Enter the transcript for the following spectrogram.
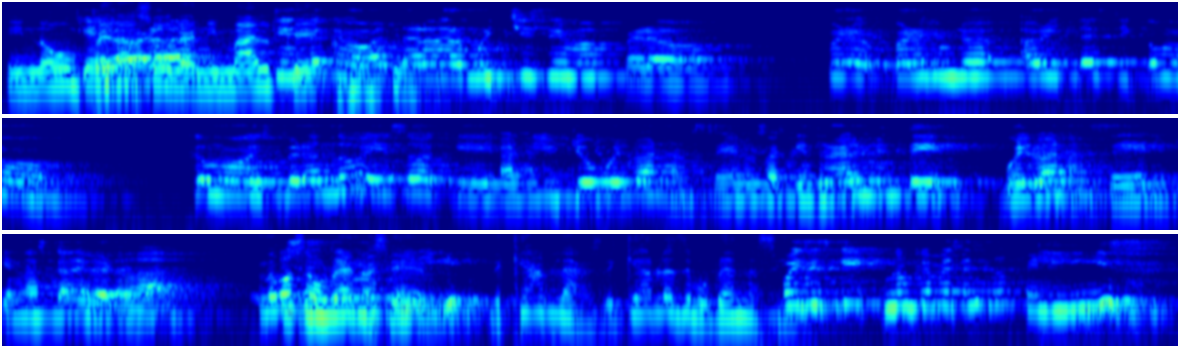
Y no un pedazo de animal que... que me va a tardar muchísimo, pero, pero, por ejemplo, ahorita estoy como, como esperando eso a que, a que yo vuelva a nacer, o sea, que realmente vuelva a nacer y que nazca de verdad. No vas a volver a nacer. ¿De qué hablas? ¿De qué hablas de volver a nacer? Pues es que nunca me he sentido feliz.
